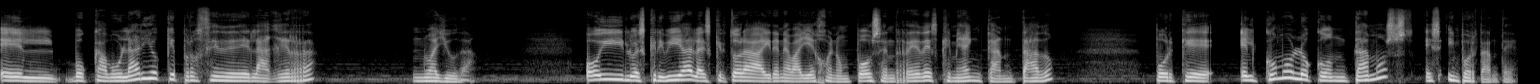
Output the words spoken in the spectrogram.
El vocabulario que procede de la guerra no ayuda. Hoy lo escribía la escritora Irene Vallejo en un post en redes que me ha encantado, porque el cómo lo contamos es importante.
